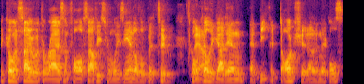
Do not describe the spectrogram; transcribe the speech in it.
it coincided with the rise and fall of southeastern Louisiana a little bit too. Cole yeah. Kelly got in and beat the dog shit out of Nicholls,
